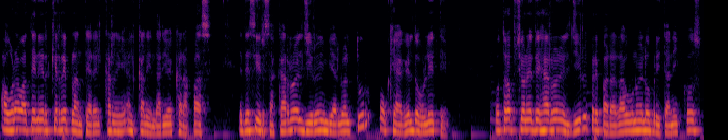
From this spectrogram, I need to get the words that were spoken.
Ahora va a tener que replantear el, calendario de Carapaz, es decir, sacarlo del Giro y enviarlo al Tour o que haga el doblete. Otra opción es dejarlo en el Giro y preparar a uno de los británicos,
